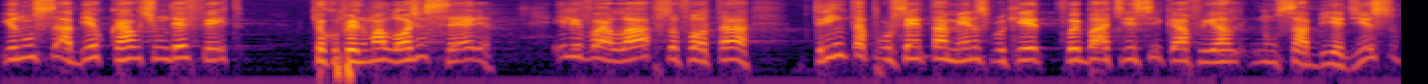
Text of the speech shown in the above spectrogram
E eu não sabia que o carro tinha um defeito, que eu comprei numa loja séria. Ele vai lá, precisa faltar 30% a menos, porque foi batido esse carro. Eu falei, ah, não sabia disso?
